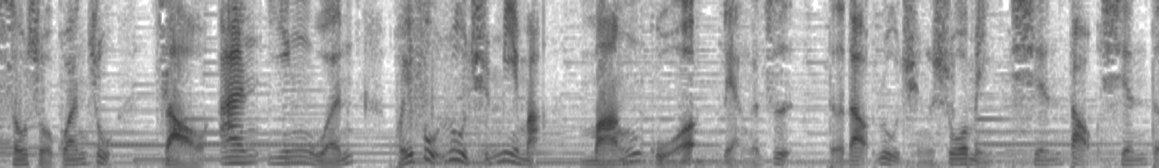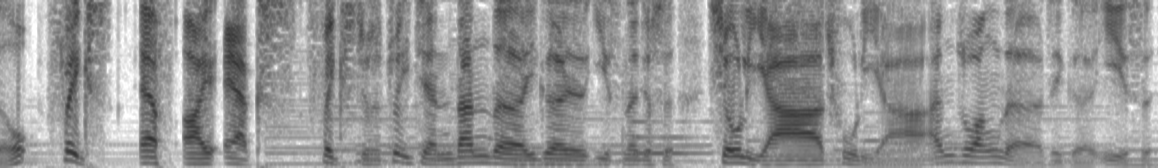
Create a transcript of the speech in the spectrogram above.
搜索关注“早安英文”，回复入群密码“芒果”两个字，得到入群说明，先到先得哦。Fix。F I X fix 就是最简单的一个意思呢，就是修理啊、处理啊、安装的这个意思。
